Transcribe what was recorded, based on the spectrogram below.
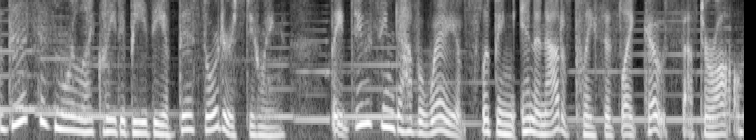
This is more likely to be the Abyss Order's doing. They do seem to have a way of slipping in and out of places like ghosts, after all.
